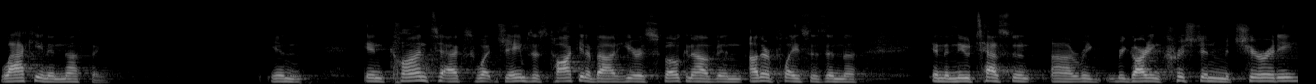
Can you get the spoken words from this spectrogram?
lacking in nothing. In in context, what James is talking about here is spoken of in other places in the, in the New Testament uh, re- regarding Christian maturity.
